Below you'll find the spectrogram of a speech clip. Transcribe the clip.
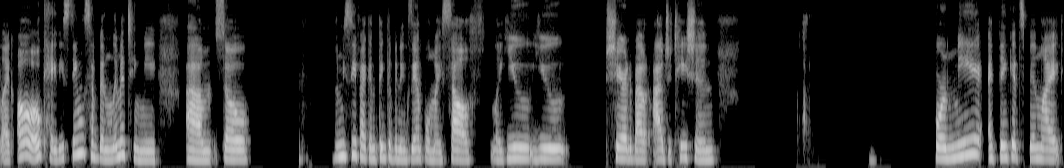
like, oh, okay, these things have been limiting me. Um, so let me see if I can think of an example myself. Like you, you shared about agitation. For me, I think it's been like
